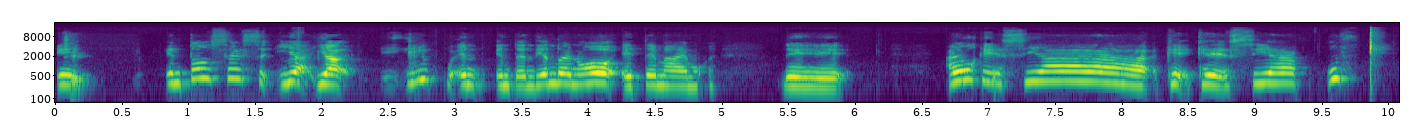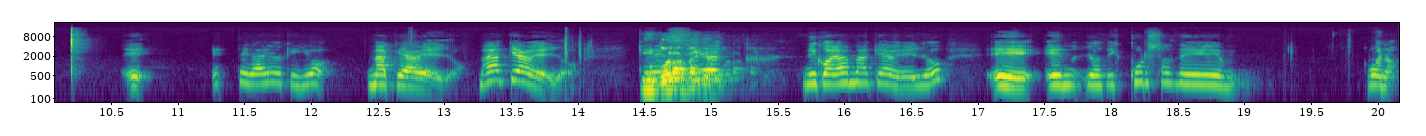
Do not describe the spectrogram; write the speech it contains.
Eh, entonces, ya, ya y entendiendo de nuevo el tema de, algo que decía, que, que decía, uff, eh, este gallo que yo, Maquiavelo, Maquiavelo. Nicolás Maquiavelo. Nicolás Maquiavelo, eh, en los discursos de, bueno,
